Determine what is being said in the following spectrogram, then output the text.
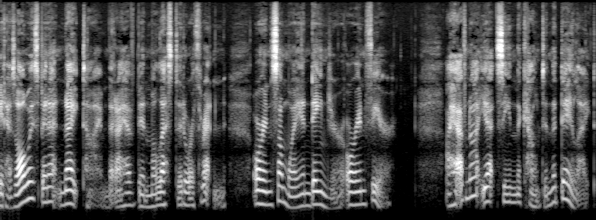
It has always been at night time that I have been molested or threatened, or in some way in danger or in fear. I have not yet seen the Count in the daylight.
